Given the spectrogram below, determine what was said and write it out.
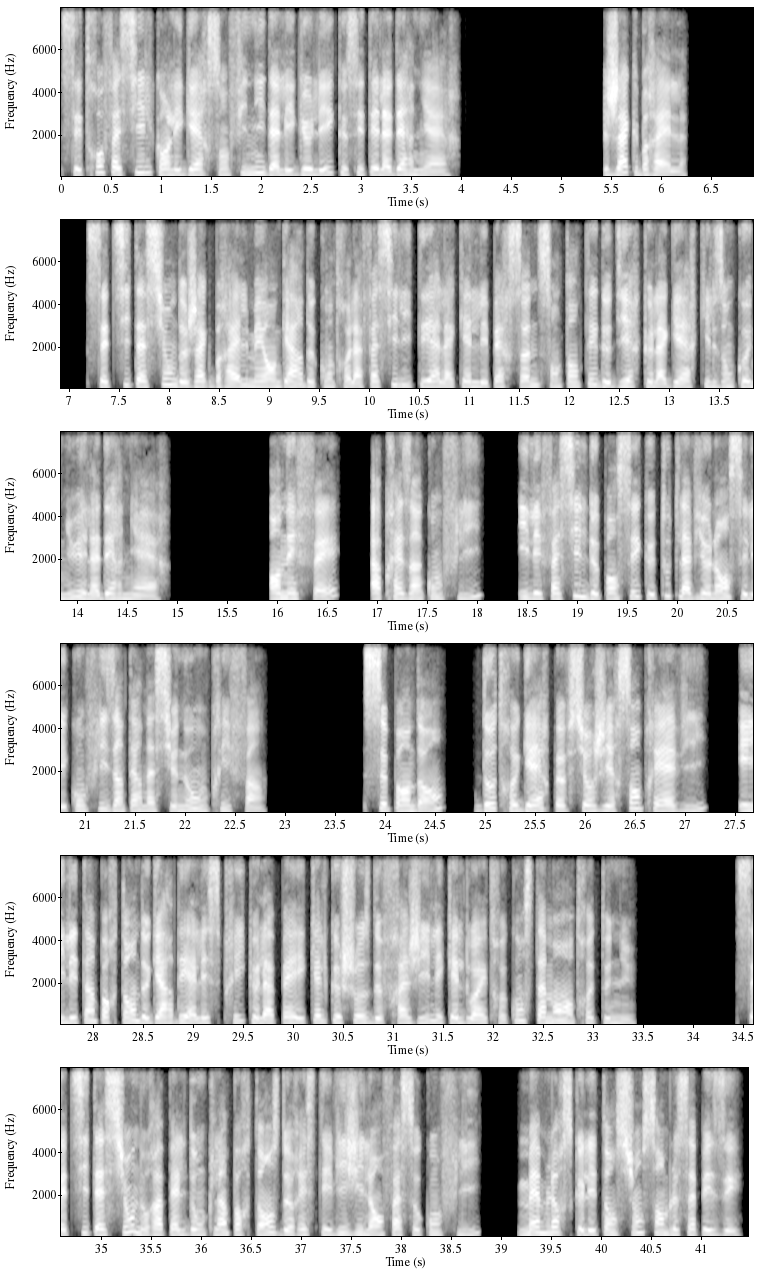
C'est trop facile quand les guerres sont finies d'aller gueuler que c'était la dernière. Jacques Brel. Cette citation de Jacques Brel met en garde contre la facilité à laquelle les personnes sont tentées de dire que la guerre qu'ils ont connue est la dernière. En effet, après un conflit, il est facile de penser que toute la violence et les conflits internationaux ont pris fin. Cependant, d'autres guerres peuvent surgir sans préavis, et il est important de garder à l'esprit que la paix est quelque chose de fragile et qu'elle doit être constamment entretenue. Cette citation nous rappelle donc l'importance de rester vigilant face aux conflits, même lorsque les tensions semblent s'apaiser.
